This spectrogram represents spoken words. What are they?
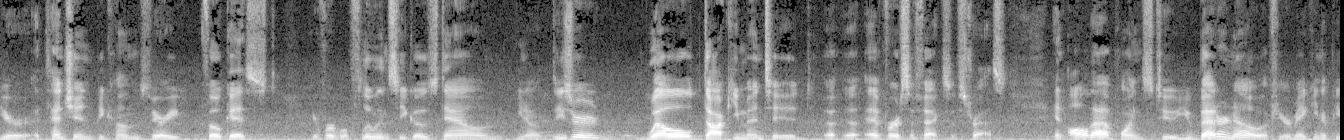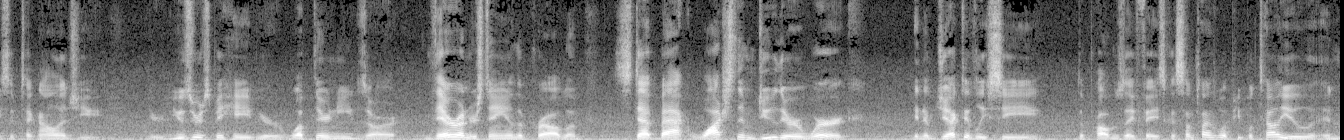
your attention becomes very focused your verbal fluency goes down. You know, these are well documented uh, uh, adverse effects of stress. And all that points to you better know if you're making a piece of technology, your user's behavior, what their needs are, their understanding of the problem, step back, watch them do their work, and objectively see the problems they face. Because sometimes what people tell you and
